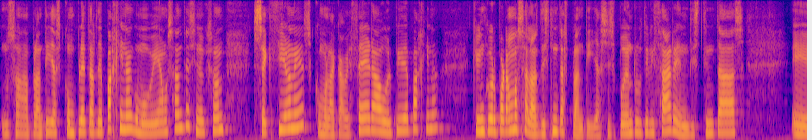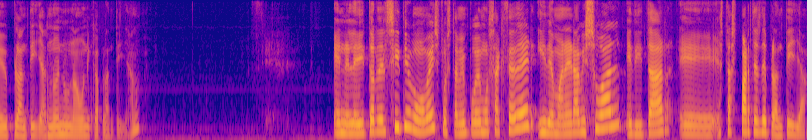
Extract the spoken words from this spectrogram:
no son plantillas completas de página, como veíamos antes, sino que son secciones, como la cabecera o el pie de página, que incorporamos a las distintas plantillas y se pueden reutilizar en distintas eh, plantillas, no en una única plantilla. En el editor del sitio, como veis, pues también podemos acceder y de manera visual editar eh, estas partes de plantilla.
